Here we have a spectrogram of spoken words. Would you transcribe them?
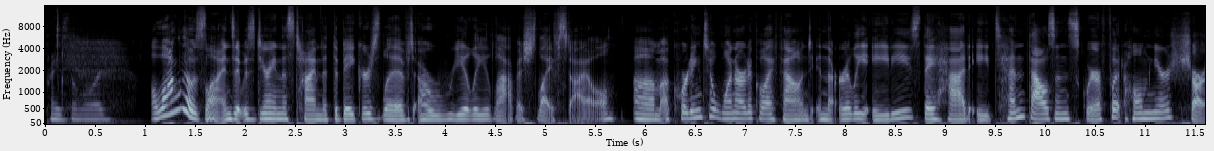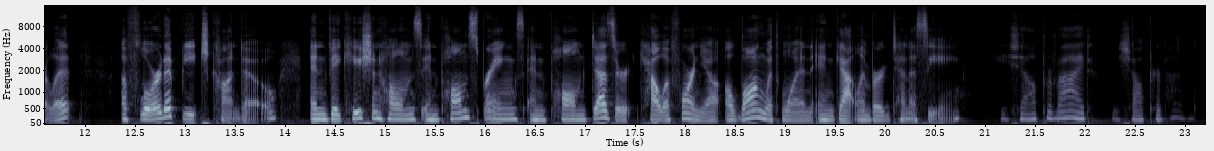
Praise the Lord. Along those lines, it was during this time that the Bakkers lived a really lavish lifestyle. Um, according to one article I found in the early 80s, they had a 10,000 square foot home near Charlotte, a Florida beach condo, and vacation homes in Palm Springs and Palm Desert, California, along with one in Gatlinburg, Tennessee. He shall provide. He shall provide.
